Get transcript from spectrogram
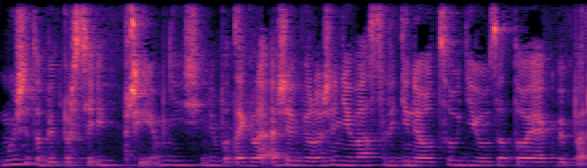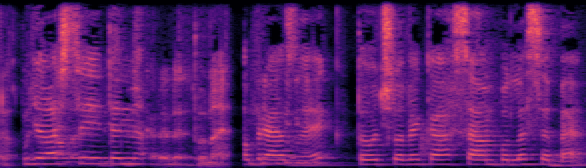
může to být prostě i příjemnější nebo takhle a že vyloženě vás lidi neodsoudí za to, jak vypadá. Uděláš si ten škarede, to ne. obrázek toho člověka sám podle sebe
